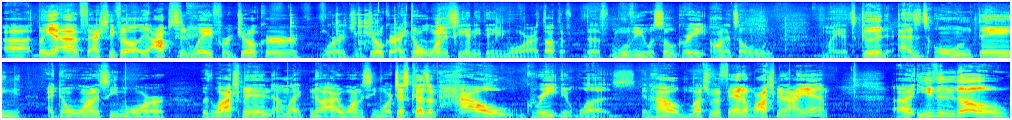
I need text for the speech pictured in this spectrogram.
uh, but yeah, I actually feel the opposite way for Joker. Whereas Joker, I don't want to see anything more. I thought the the movie was so great on its own. I'm like, it's good as its own thing. I don't want to see more. With Watchmen, I'm like, no, I want to see more, just because of how great it was and how much of a fan of Watchmen I am. Uh, even though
